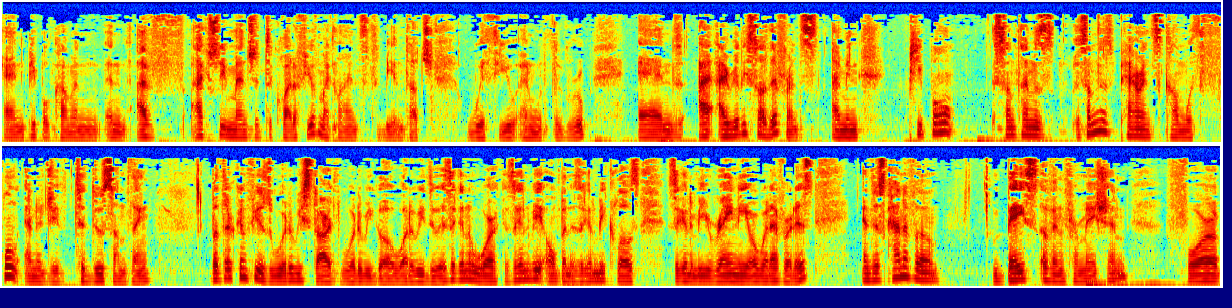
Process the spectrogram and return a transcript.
and people come in, and I've actually mentioned to quite a few of my clients to be in touch with you and with the group, and I, I really saw a difference. I mean, people sometimes, sometimes parents come with full energy to do something. But they're confused. Where do we start? Where do we go? What do we do? Is it going to work? Is it going to be open? Is it going to be closed? Is it going to be rainy or whatever it is? And there's kind of a base of information for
